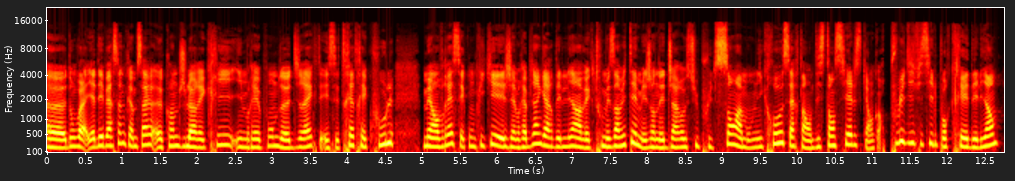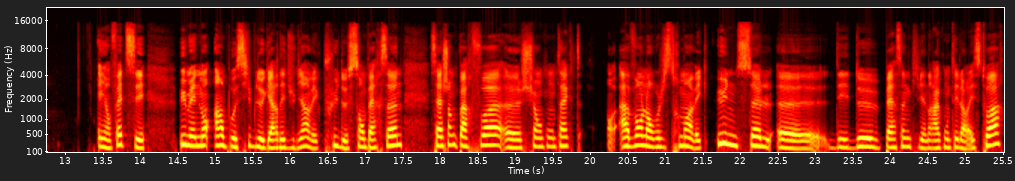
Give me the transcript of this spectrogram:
Euh, donc voilà, il y a des personnes comme ça, euh, quand je leur écris, ils me répondent direct et c'est très très cool. Mais en vrai, c'est compliqué et j'aimerais bien garder le lien avec tous mes invités, mais j'en ai déjà reçu plus de 100 à mon micro, certains en distanciel, ce qui est encore plus difficile pour créer des liens. Et en fait, c'est humainement impossible de garder du lien avec plus de 100 personnes, sachant que parfois euh, je suis en contact avant l'enregistrement avec une seule euh, des deux personnes qui viennent raconter leur histoire.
